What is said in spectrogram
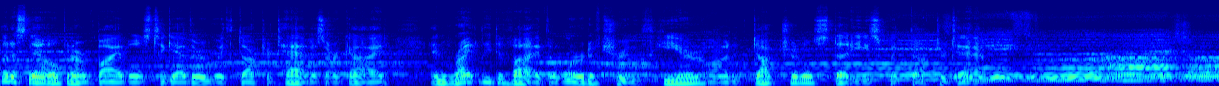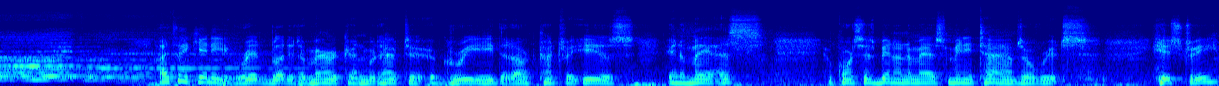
Let us now open our Bibles together with Dr. Tabb as our guide and rightly divide the word of truth here on Doctrinal Studies with Dr. Tabb. I think any red blooded American would have to agree that our country is in a mess. Of course, it's been in a mess many times over its history,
